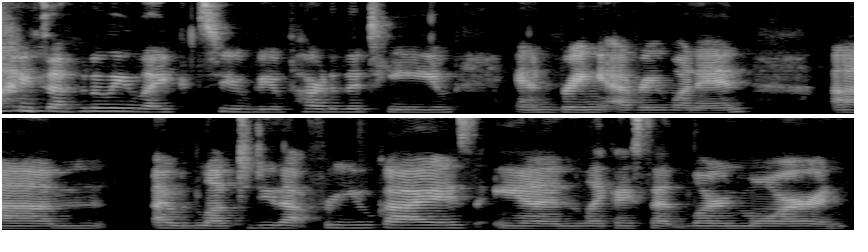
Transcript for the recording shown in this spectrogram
I definitely like to be a part of the team and bring everyone in. Um, I would love to do that for you guys and, like I said, learn more and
